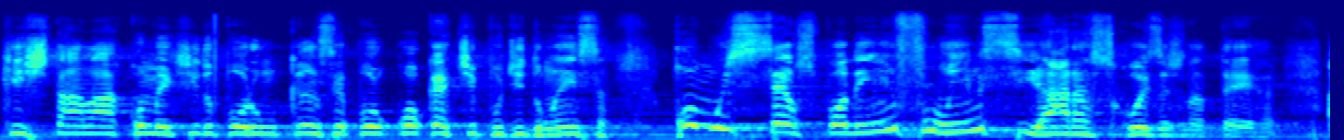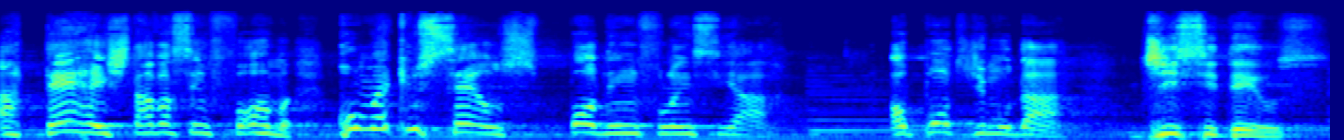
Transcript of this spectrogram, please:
que está lá cometido por um câncer, por qualquer tipo de doença? Como os céus podem influenciar as coisas na terra? A terra estava sem forma. Como é que os céus podem influenciar ao ponto de mudar? Disse Deus.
